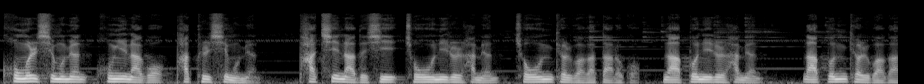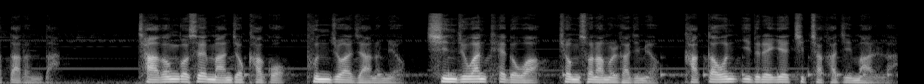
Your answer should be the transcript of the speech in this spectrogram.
콩을 심으면 콩이 나고 팥을 심으면 팥이 나듯이 좋은 일을 하면 좋은 결과가 따르고 나쁜 일을 하면 나쁜 결과가 따른다. 작은 것에 만족하고 분주하지 않으며 신중한 태도와 겸손함을 가지며 가까운 이들에게 집착하지 말라.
